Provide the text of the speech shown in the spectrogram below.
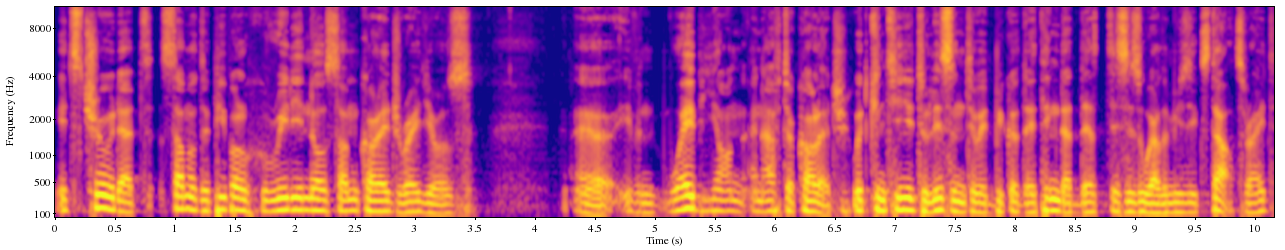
It's true that some of the people who really know some college radios, uh, even way beyond and after college, would continue to listen to it because they think that this, this is where the music starts, right?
